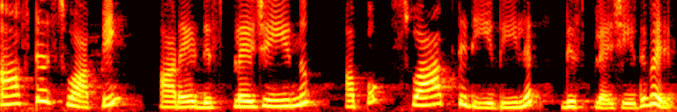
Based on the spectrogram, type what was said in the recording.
after swapping array display ചെയ്യുന്നു. അപ്പോൾ സ്വാപ്ഡ് രീതിയിൽ ഡിസ്പ്ലേ ചെയ്ത് വരും.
